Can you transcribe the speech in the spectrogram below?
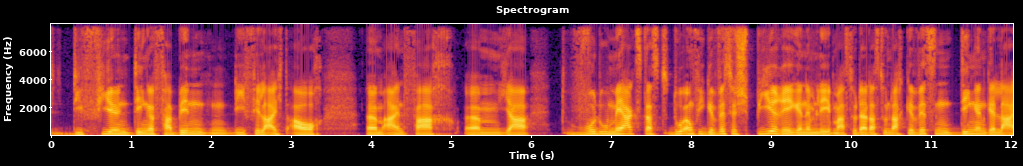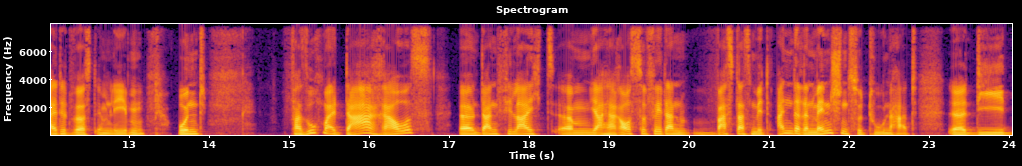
die vielen Dinge verbinden, die vielleicht auch ähm, einfach ähm, ja wo du merkst, dass du irgendwie gewisse Spielregeln im Leben hast oder dass du nach gewissen Dingen geleitet wirst im Leben und versuch mal daraus äh, dann vielleicht ähm, ja herauszufiltern, was das mit anderen Menschen zu tun hat, äh, die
